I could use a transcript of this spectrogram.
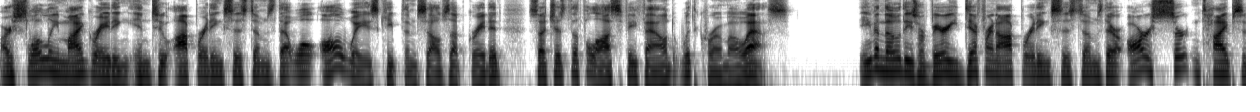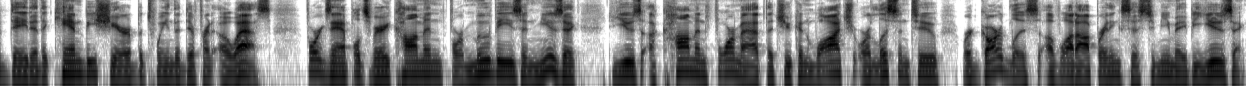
are slowly migrating into operating systems that will always keep themselves upgraded, such as the philosophy found with Chrome OS. Even though these are very different operating systems, there are certain types of data that can be shared between the different OS. For example, it's very common for movies and music to use a common format that you can watch or listen to regardless of what operating system you may be using.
